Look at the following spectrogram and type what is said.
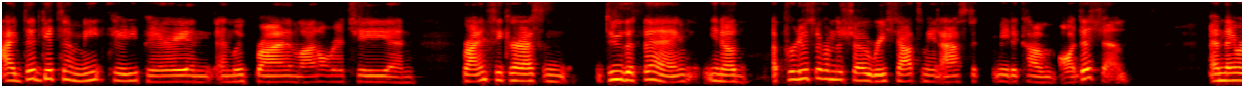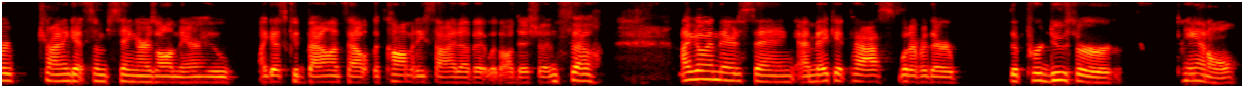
I did get to meet Katy Perry and, and Luke Bryan and Lionel Richie and Ryan Seacrest and do the thing, you know, a producer from the show reached out to me and asked me to come audition. And they were trying to get some singers on there who I guess could balance out the comedy side of it with auditions. So I go in there to sing and make it past whatever their the producer panel.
